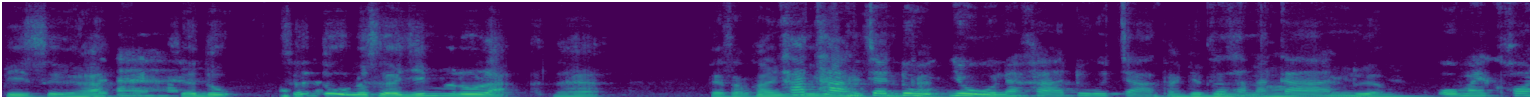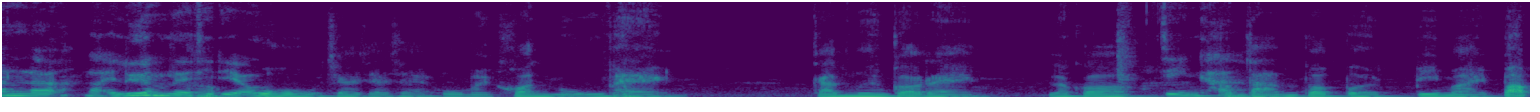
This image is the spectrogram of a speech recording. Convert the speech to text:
ปีเสือ เสือดุเสือดุหรือเสือยิ้มไม่รู้ละนะฮะแต่สำคัญถ้าทางจะดุอยู่นะคะ ดูจากสถานการณ์โอไมคอนแล้วหลายเรื่องเลยทีเดียวโอ้โหใช่ใช่ใช่โอไมคอนหมูแพง การเมืองก็แรง แล้วก็คำถามพอเปิดปีใหม่ปั๊บ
